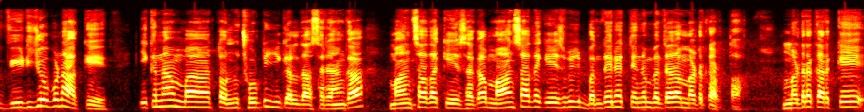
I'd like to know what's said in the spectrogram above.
ਵੀਡੀਓ ਬਣਾ ਕੇ ਇੱਕ ਨਾ ਮੈਂ ਤੁਹਾਨੂੰ ਛੋਟੀ ਜੀ ਗੱਲ ਦੱਸ ਰਿਹਾਗਾ, ਮਾਨਸਾ ਦਾ ਕੇਸ ਹੈਗਾ। ਮਾਨਸਾ ਦੇ ਕੇਸ ਵਿੱਚ ਬੰਦੇ ਨੇ ਤਿੰਨ ਬੰਦਿਆਂ ਦਾ ਮਰਡਰ ਕਰਤਾ। ਮਰਡਰ ਕਰਕੇ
